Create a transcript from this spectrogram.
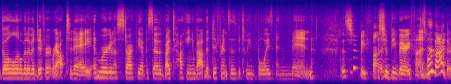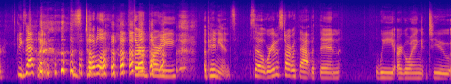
go a little bit of a different route today, and we're going to start the episode by talking about the differences between boys and men. This should be fun. It should be very fun. Because we're neither. Exactly. this is total third party opinions. So we're going to start with that, but then we are going to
